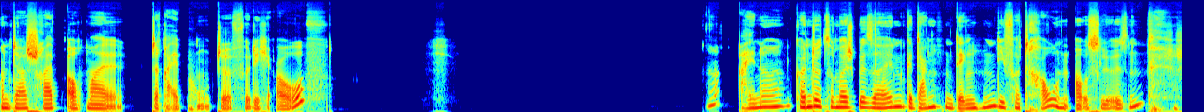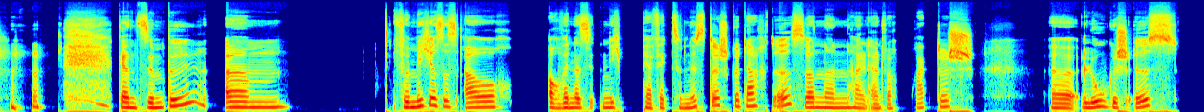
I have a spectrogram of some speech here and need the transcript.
Und da schreib auch mal drei Punkte für dich auf. Eine könnte zum Beispiel sein, Gedanken denken, die Vertrauen auslösen. Ganz simpel. Ähm, für mich ist es auch, auch wenn das nicht perfektionistisch gedacht ist, sondern halt einfach praktisch äh, logisch ist,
